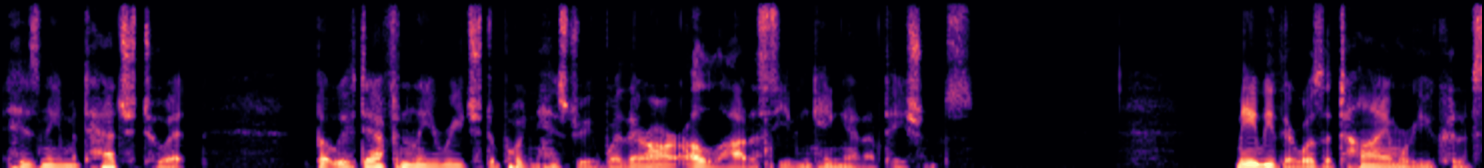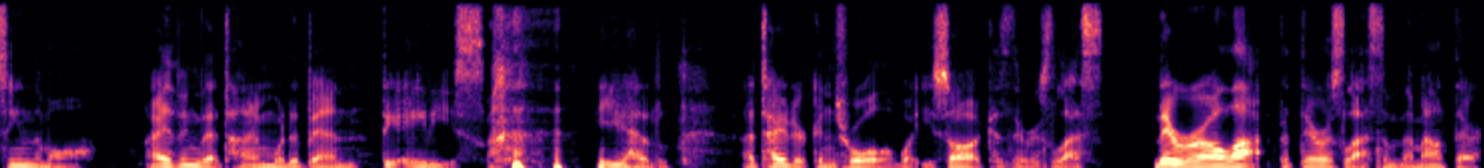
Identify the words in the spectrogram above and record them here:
his name attached to it but we've definitely reached a point in history where there are a lot of Stephen King adaptations. Maybe there was a time where you could have seen them all. I think that time would have been the 80s. you had a tighter control of what you saw because there was less. There were a lot, but there was less of them out there.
